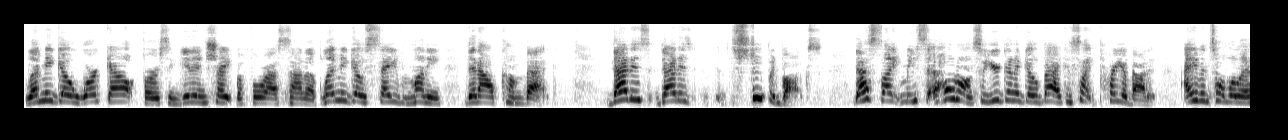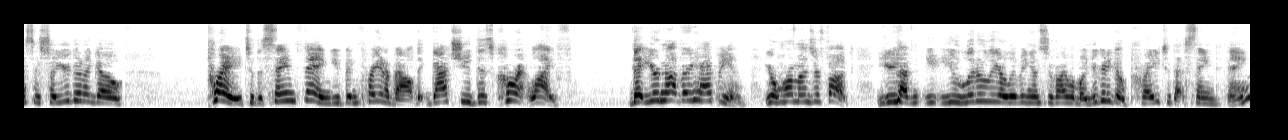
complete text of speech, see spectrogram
Let me go work out first and get in shape before I sign up. Let me go save money, then I'll come back. That is, that is stupid box. That's like me say, hold on. So you're going to go back. It's like pray about it. I even told Will Leslie, so you're going to go pray to the same thing you've been praying about that got you this current life that you're not very happy in. Your hormones are fucked. You have, you, you literally are living in survival mode. You're going to go pray to that same thing.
